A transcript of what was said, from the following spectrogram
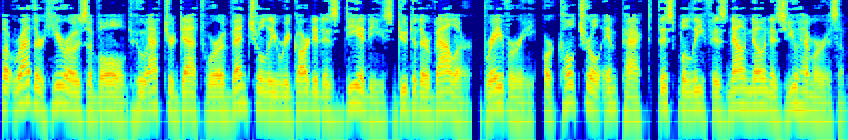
but rather heroes of old who after death were eventually regarded as deities due to their valor, bravery, or cultural impact this belief is now known as Euhemerism.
